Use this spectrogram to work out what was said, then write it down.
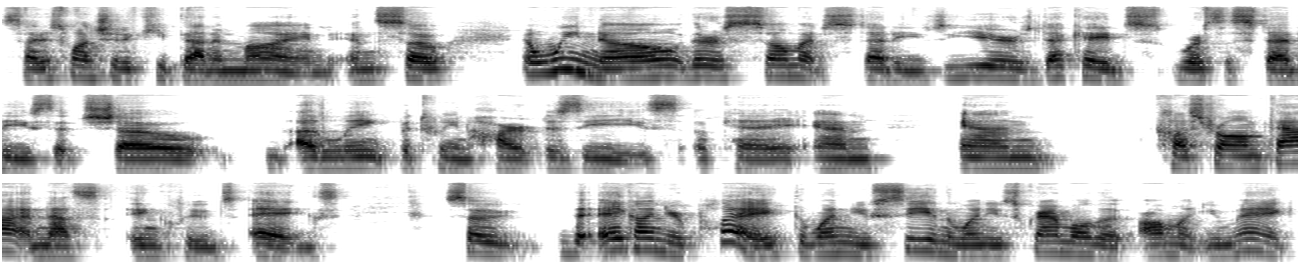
So I just want you to keep that in mind. And so, and we know there's so much studies, years, decades worth of studies that show a link between heart disease, okay, and and cholesterol and fat, and that includes eggs. So the egg on your plate, the one you see and the one you scramble, the omelet you make,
